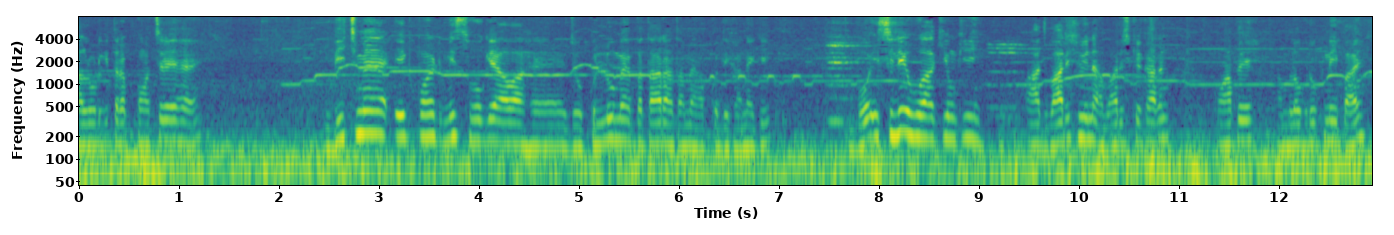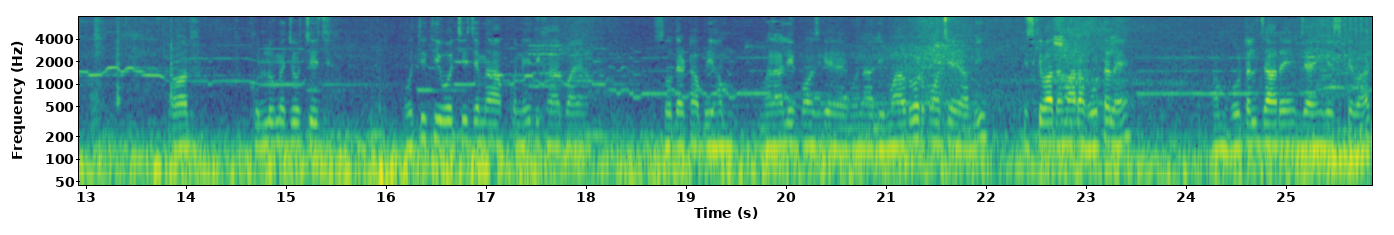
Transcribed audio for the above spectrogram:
माल रोड की तरफ़ पहुँच रहे हैं। बीच में एक पॉइंट मिस हो गया हुआ है, जो कुल्लू में बता रहा था मैं आपको दिखाने की। वो इसलिए हुआ क्योंकि आज बारिश हुई ना, बारिश के कारण वहाँ पे हम लोग रुक नहीं पाए। और कुल्लू में जो चीज़ होती थी, वो चीज़ें मैं आपको नहीं दिखा पाया। सो देट अभी हम मनाली पहुँच गए हैं, मनाली माल रोड पहुँचे हैं अभी। इसके बाद हमारा होटल है। हम होटल जा रहे हैं, जाएँगे इसके बाद।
